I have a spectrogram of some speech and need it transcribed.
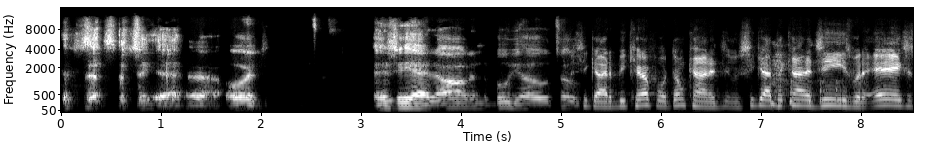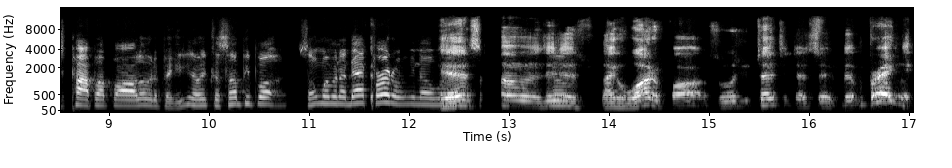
that's what she had her orgy. And she had it all in the booty hole too. She got to be careful with them kind of. She got the kind of jeans where the eggs just pop up all over the place. You know, because some people, some women are that fertile. You know. Where, yeah, some just like a waterfall. As soon as you touch it, that's it. They're pregnant.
